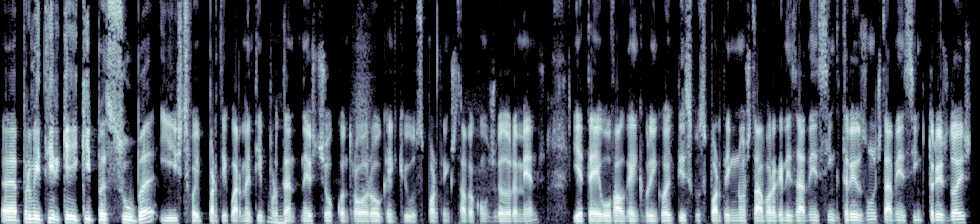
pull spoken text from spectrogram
uh, permitir que a equipa suba, e isto foi particularmente importante uhum. neste jogo contra o Oroca, em que o Sporting estava com um jogador a menos, e até houve alguém que brincou e que disse que o Sporting não estava organizado em 5-3-1, estava em 5-3-2,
